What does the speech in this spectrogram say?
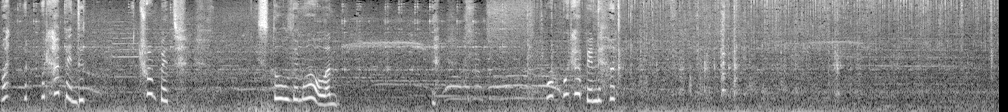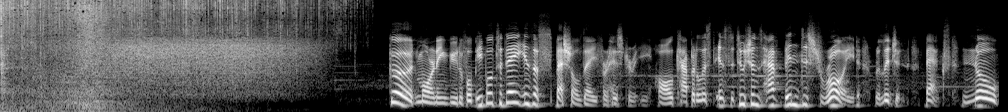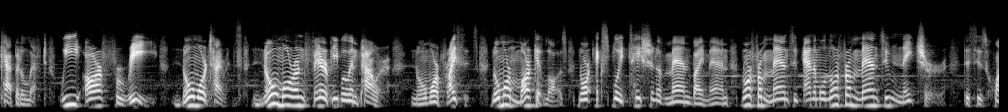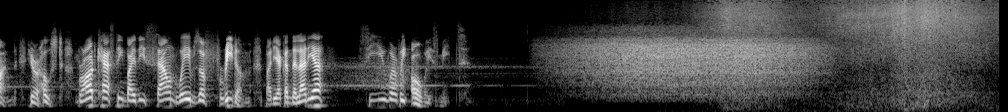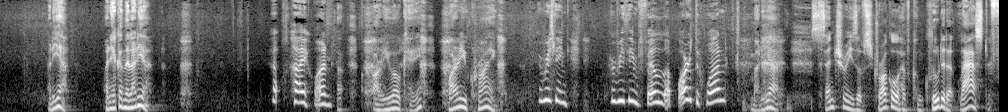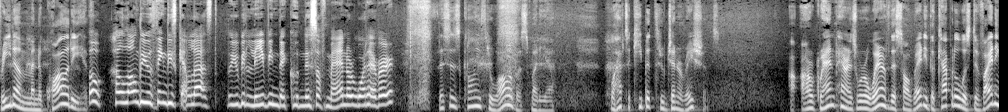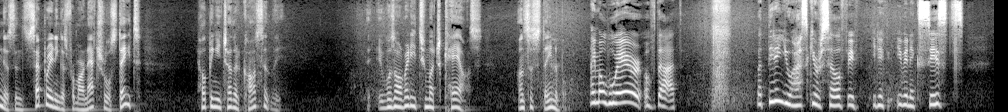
What what what happened? The, the trumpet stole them all and What what happened? Good morning, beautiful people. Today is a special day for history. All capitalist institutions have been destroyed. Religion, banks, no capital left. We are free. No more tyrants. No more unfair people in power. No more prices. No more market laws, nor exploitation of man by man, nor from man to animal, nor from man to nature. This is Juan, your host, broadcasting by these sound waves of freedom. Maria Candelaria, see you where we always meet. Maria, Maria Candelaria, Hi, Juan. Uh, are you okay? Why are you crying? Everything, everything fell apart, Juan. Maria, centuries of struggle have concluded at last. Freedom and equality. have- Oh, how long do you think this can last? Do you believe in the goodness of man or whatever? This is going through all of us, Maria. We'll have to keep it through generations. Our- grandparents were aware of this already. The capital was dividing us and separating us from our natural state, helping each other constantly. It was already too much chaos, unsustainable. I'm aware of that. But didn't you ask yourself if it even exists?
